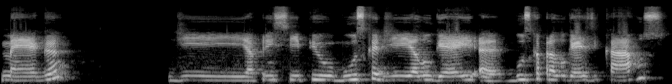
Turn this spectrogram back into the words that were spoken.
mega de, a princípio, busca de aluguel, é, busca para aluguéis de carros,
